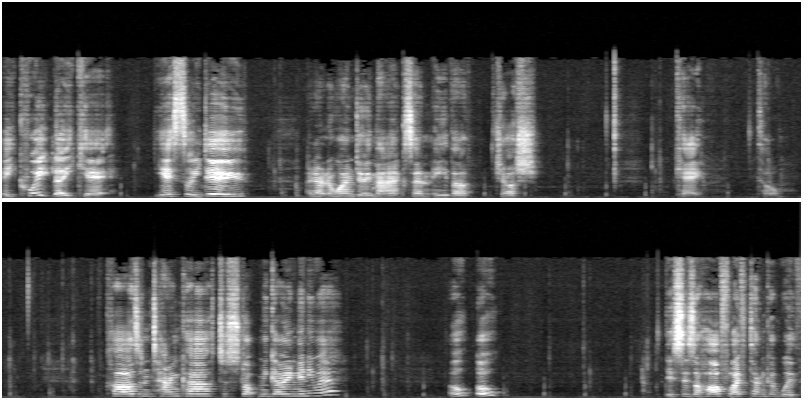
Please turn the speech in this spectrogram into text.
I quite like it. Yes, I do. I don't know why I'm doing that accent either. Josh. Okay. So. Cars and tanker to stop me going anywhere. Oh, oh. This is a Half-Life tanker with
